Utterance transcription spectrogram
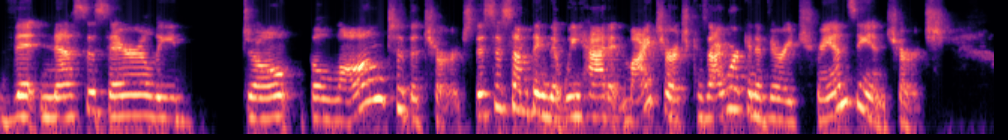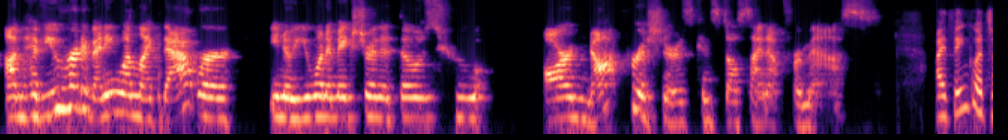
that necessarily don't belong to the church. This is something that we had at my church because I work in a very transient church. Um, have you heard of anyone like that where you know you want to make sure that those who are not parishioners can still sign up for mass? I think what's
